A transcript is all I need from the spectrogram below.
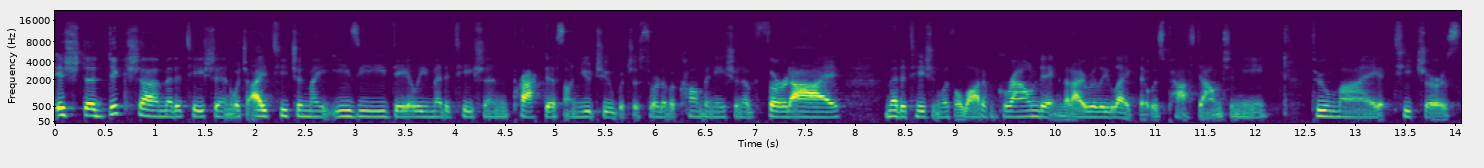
Ishta Diksha meditation, which I teach in my easy daily meditation practice on YouTube, which is sort of a combination of third eye meditation with a lot of grounding that I really like that was passed down to me through my teachers.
